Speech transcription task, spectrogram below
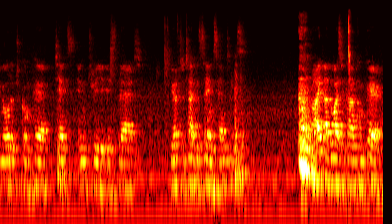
in order to compare text entry is that you have to type the same sentence, right? Otherwise you can't compare.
